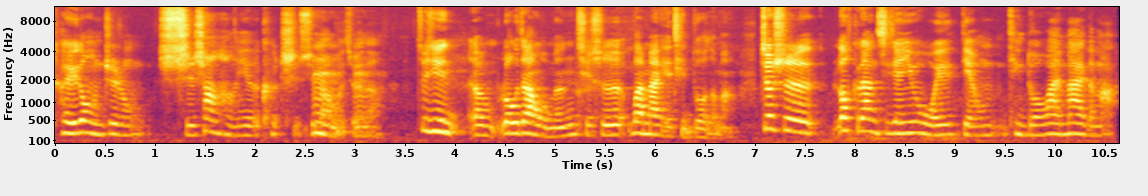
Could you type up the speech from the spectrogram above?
推动这种时尚行业的可持续吧，嗯我觉得。最近呃 low down 我们其实外卖也挺多的嘛。就是 lockdown 期间，因为我也点挺多外卖的嘛，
